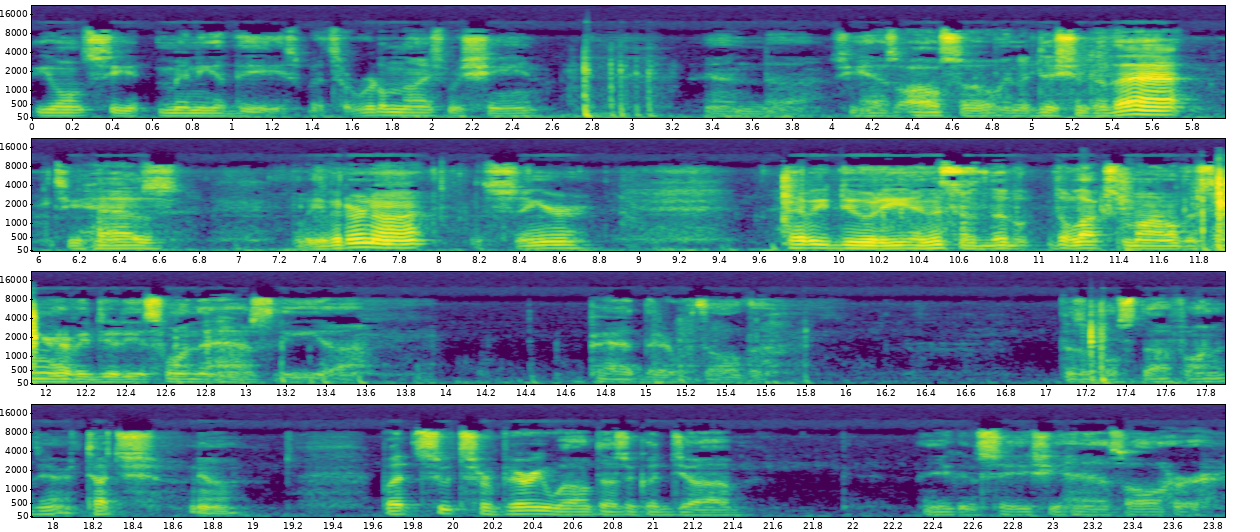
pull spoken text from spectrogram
you won't see many of these, but it's a real nice machine. And uh, she has also, in addition to that, she has, believe it or not, the Singer Heavy Duty. And this is the deluxe model, the Singer Heavy Duty. It's one that has the uh, pad there with all the visible stuff on it there. Touch, you know, but suits her very well, does a good job. And you can see she has all her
